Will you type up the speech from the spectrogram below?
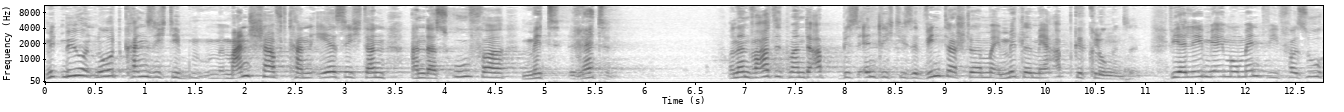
Mit Mühe und Not kann sich die Mannschaft, kann er sich dann an das Ufer mit retten. Und dann wartet man da ab, bis endlich diese Winterstürme im Mittelmeer abgeklungen sind. Wir erleben ja im Moment, wie, Versuch,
